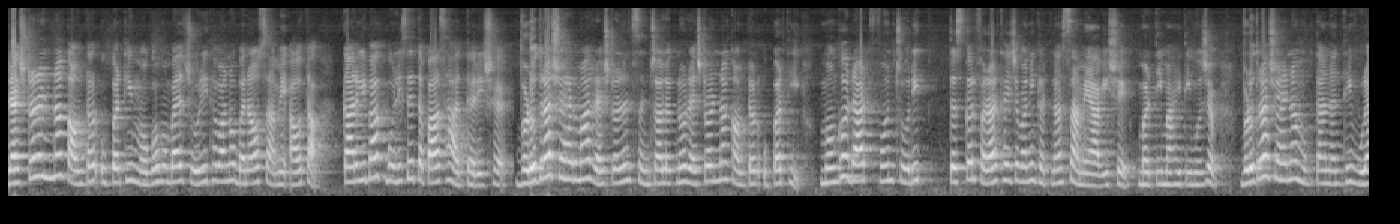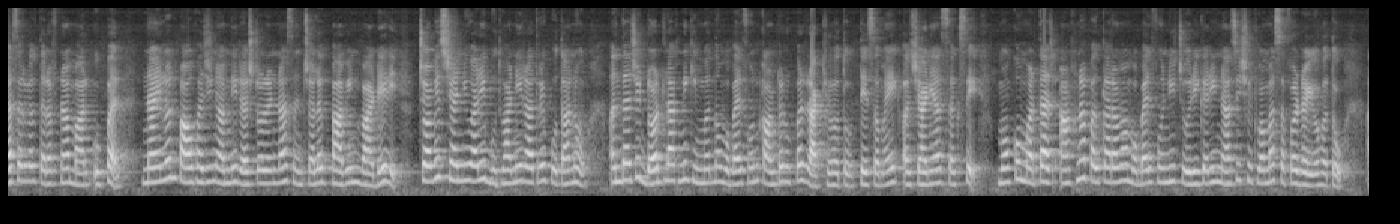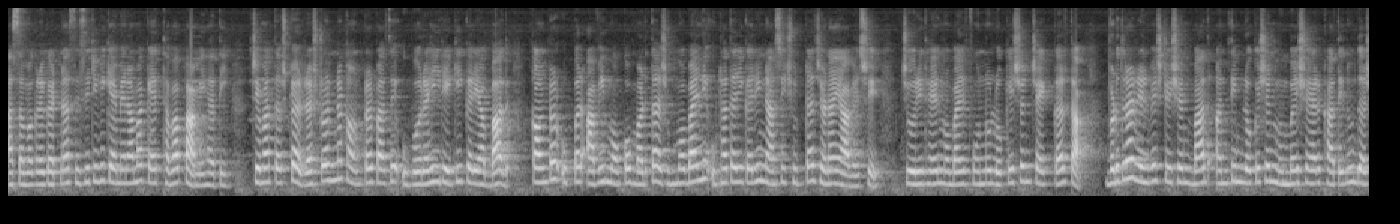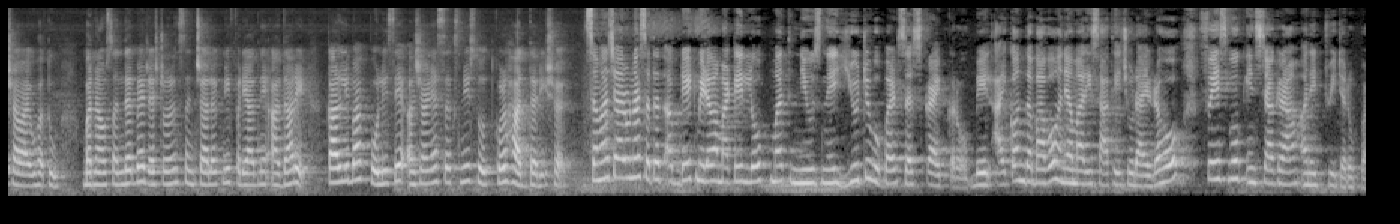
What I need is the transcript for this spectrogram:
રેસ્ટોરન્ટના કાઉન્ટર ઉપરથી મોંઘો મોબાઈલ ચોરી થવાનો બનાવ સામે આવતા કારલીબાગ પોલીસે તપાસ હાથ ધરી છે. વડોદરા શહેરમાં રેસ્ટોરન્ટ સંચાલકનો રેસ્ટોરન્ટના કાઉન્ટર ઉપરથી મોંઘો ડાટ ફોન ચોરી તસ્કર ફરાર થઈ જવાની ઘટના સામે આવી છે. મળતી માહિતી મુજબ, વડોદરા શહેરના મુક્તાનંદથી વુડા સર્કલ તરફના માર્ગ ઉપર નાયલોન પાવભાજી નામની રેસ્ટોરન્ટના સંચાલક ભાવિન વાઢેરે ચોવીસ જાન્યુઆરી બુધવારની રાત્રે પોતાનો અંદાજે દોઢ લાખની કિંમતનો મોબાઈલ ફોન કાઉન્ટર ઉપર રાખ્યો હતો. તે સમયે એક અજાણ્યા શખ્સે મોકો મળતા જ આંખના પલકારામાં મોબાઈલ ફોનની ચોરી કરી નાસી છૂટવામાં સફળ રહ્યો હતો. આ સમગ્ર ઘટના સીસીટીવી કેમેરામાં કેદ થવા પામી હતી. જેમાં તસ્કર રેસ્ટોરન્ટના કાઉન્ટર પાસે ઊભો રહી રેકી કર્યા બાદ કાઉન્ટર ઉપર આવી મોકો મળતા જ મોબાઈલની ઉઠાતરી કરી નાસી છૂટતા જણાઈ આવે છે. ચોરી થયેલ મોબાઈલ ફોનનું લોકેશન ચેક કરતા વડોદરા રેલવે સ્ટેશન બાદ અંતિમ લોકેશન મુંબઈ શહેર ખાતેનું દર્શાવાયું હતું. બનાવ સંદર્ભે રેસ્ટોરન્ટ સંચાલકની ફરિયાદને આધારે કારલીબાગ પોલીસે અજાણ્યા શખ્સની શોધખોળ હાથ ધરી છે. સમાચારોના સતત અપડેટ મેળવવા માટે લોકમત ન્યૂઝને યુટ્યુબ ઉપર સબસ્ક્રાઇબ કરો. બેલ આઇકોન દબાવો અને અમારી સાથે જોડાયેલ રહો. ફેસબુક ઇન્સ્ટાગ્રામ અને ટ્વિટર ઉપર.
